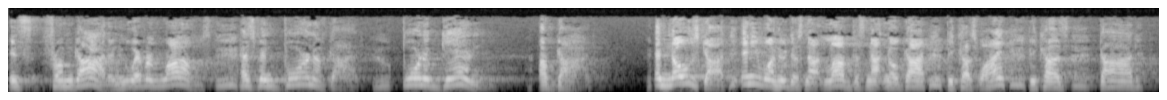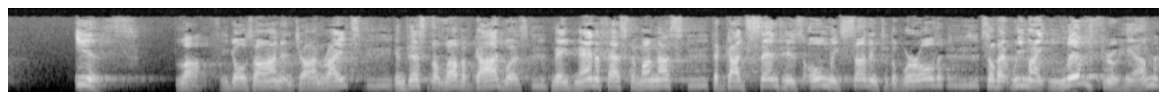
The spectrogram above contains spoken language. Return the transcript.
is from God, and whoever loves has been born of God, born again of God, and knows God. Anyone who does not love does not know God. Because why? Because God is love. He goes on and John writes, in this the love of God was made manifest among us, that God sent his only son into the world so that we might live through him.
